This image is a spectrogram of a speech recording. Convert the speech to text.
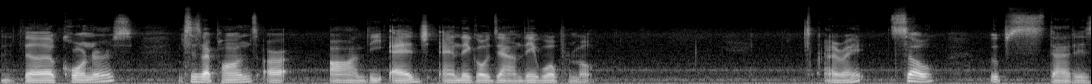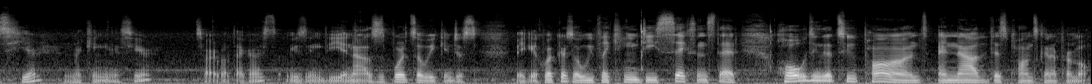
the corners, since my pawns are on the edge and they go down, they will promote. Alright, so, oops, that is here. My king is here. Sorry about that, guys. I'm using the analysis board so we can just make it quicker. So we play king d6 instead, holding the two pawns, and now this pawn's going to promote.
